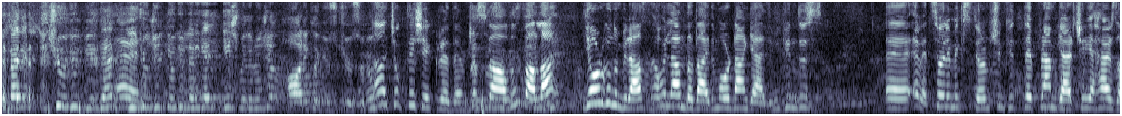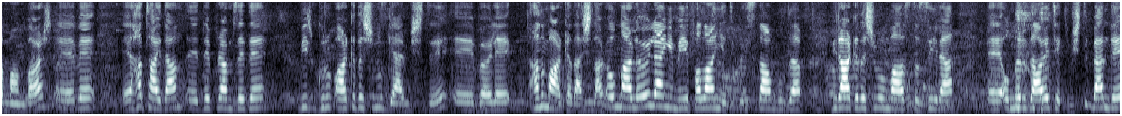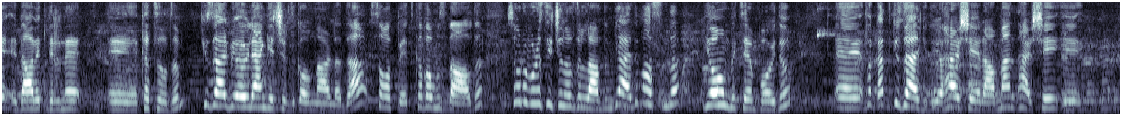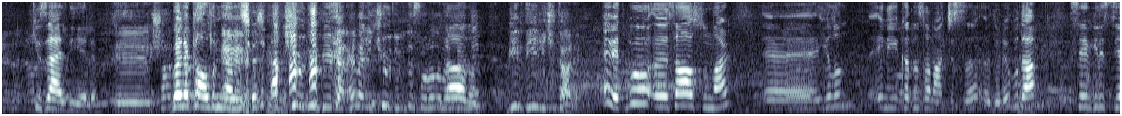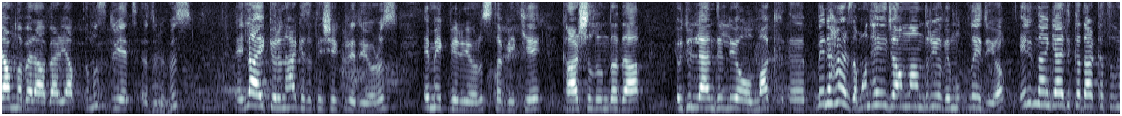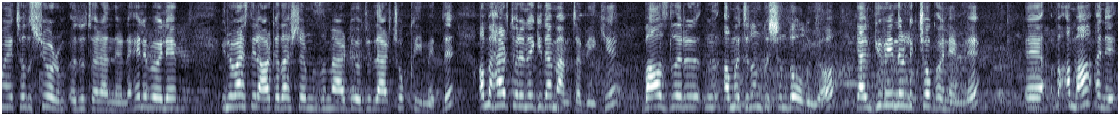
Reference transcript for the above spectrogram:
Efendim iki ödül birden. Evet. İlk öncelikle ödüllere geçmeden önce harika gözüküyorsunuz. Aa, çok teşekkür ederim. Çok Nasılsınız? sağ olun. Valla yorgunum biraz. Hollanda'daydım. Oradan geldim. Gündüz e, evet söylemek istiyorum. Çünkü deprem gerçeği her zaman var. E, ve e, Hatay'dan e, depremzede bir grup arkadaşımız gelmişti. E, böyle hanım arkadaşlar. Onlarla öğlen yemeği falan yedik. İstanbul'da bir arkadaşımın vasıtasıyla e, onları davet etmişti. Ben de e, davetlerine e, katıldım. Güzel bir öğlen geçirdik onlarla da. Sohbet, kafamız dağıldı. Sonra burası için hazırlandım. Geldim. Aslında yoğun bir tempoydu. E, fakat güzel gidiyor. Her şeye rağmen her şey e, güzel diyelim. Ee, şarkılar- Böyle kaldım yalnız çocuk. iki ödül birden. Hemen iki ödülü de soralım Sağ efendim. olun. Bir değil iki tane. Evet bu e, sağ olsunlar e, yılın en iyi kadın sanatçısı ödülü. Bu da sevgili Siyam'la beraber yaptığımız düet ödülümüz. E, layık gören herkese teşekkür ediyoruz. Emek veriyoruz tabii ki. Karşılığında da ödüllendiriliyor olmak e, beni her zaman heyecanlandırıyor ve mutlu ediyor. Elimden geldiği kadar katılmaya çalışıyorum ödül törenlerine. Hele böyle üniversiteli arkadaşlarımızın verdiği ödüller çok kıymetli. Ama her törene gidemem tabii ki. Bazıları amacının dışında oluyor. Yani güvenirlik çok önemli. Ee, ama hani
